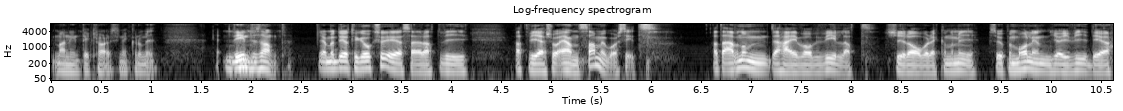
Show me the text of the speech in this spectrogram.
man inte klarar sin ekonomi. Det är Mm. intressant. Ja men det jag tycker också är så här att vi, att vi är så ensamma i vår sits. Att även om det här är vad vi vill, att kyla av vår ekonomi, så uppenbarligen gör ju vi det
